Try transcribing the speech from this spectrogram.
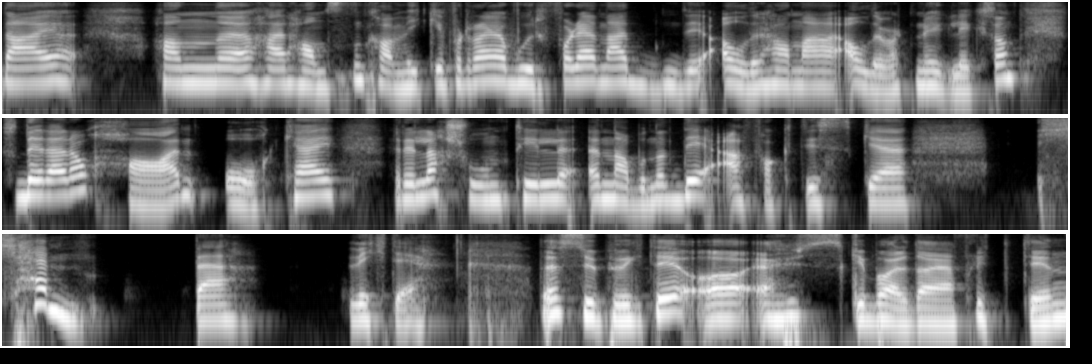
nei han, eh, herr Hansen kan vi ikke fordra. Ja, hvorfor det? Nei, aldri, han har aldri vært noe hyggelig, ikke sant. Så det der å ha en ok relasjon til eh, naboene, det er faktisk eh, kjempeviktig. Det er superviktig, og jeg husker bare da jeg flyttet inn,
